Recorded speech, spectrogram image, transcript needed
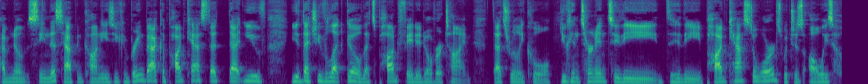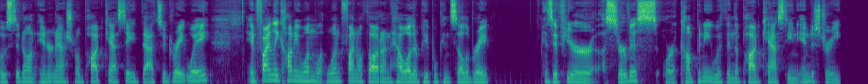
i've known seen this happen connie is you can bring back a podcast that that you've you, that you've let go that's pod faded over time. That's really cool. You can turn into the to the podcast awards, which is always hosted on International Podcast Day. That's a great way. And finally, Connie, one one final thought on how other people can celebrate is if you're a service or a company within the podcasting industry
